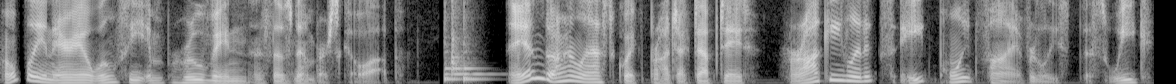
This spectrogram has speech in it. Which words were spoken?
hopefully an area we'll see improving as those numbers go up. And our last quick project update Rocky Linux 8.5 released this week.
